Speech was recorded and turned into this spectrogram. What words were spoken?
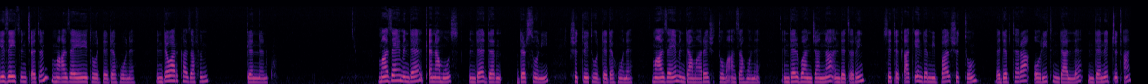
የዘይት እንጨትም መዓዛዬ የተወደደ ሆነ። እንደ ዋርካ ዛፍም ገነንኩ። መዓዛዬም እንደ ቀናሞስ እንደ ደርሶኒ ሽቶ የተወደደ ሆነ። መዓዛዬም እንዳማረ የሽቶ መዓዛ ሆነ። እንደ ባንጃና እንደ ጥርኝ ስጥቃጤ እንደሚባል ሽቶም በደብተራ ኦሪት እንዳለ እንደ ነጭ ዕጣን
